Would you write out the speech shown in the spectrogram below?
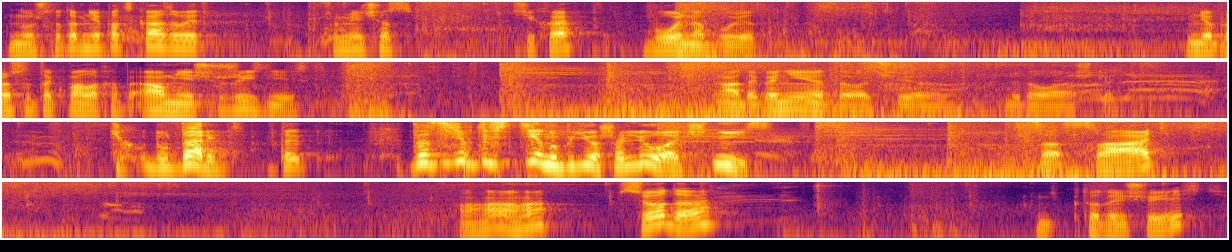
Ну, что-то мне подсказывает, что мне сейчас... Тихо. Больно будет. У меня просто так мало хп. А, у меня еще жизнь есть. А, так они это вообще, бедолашки. Тихо, ну ударить! Да, да зачем ты в стену бьешь? Алло, очнись! Сосать. Ага, ага. Все, да? Кто-то еще есть?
